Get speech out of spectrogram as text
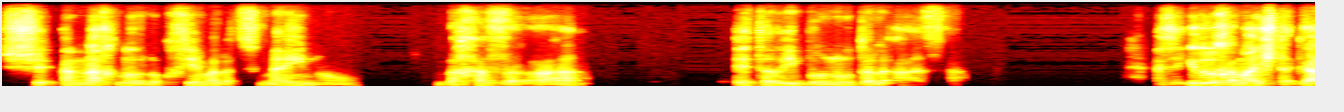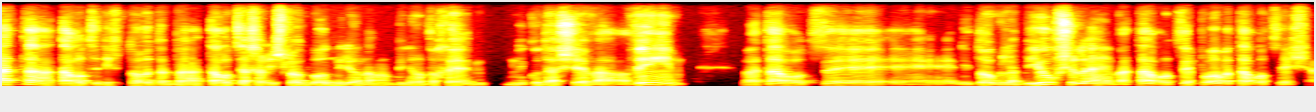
שאנחנו לוקחים על עצמנו בחזרה את הריבונות על עזה. אז יגידו לך, מה, השתגעת? אתה רוצה לפתור את, אתה רוצה עכשיו לשלוט בעוד מיליון, מיליון וחצי נקודה שבע ערבים, ואתה רוצה אה, לדאוג לביוב שלהם, ואתה רוצה פה ואתה רוצה שם.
